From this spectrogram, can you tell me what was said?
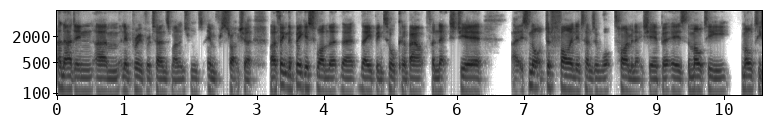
and adding um, an improved returns management infrastructure. I think the biggest one that, that they've been talking about for next year, uh, it's not defined in terms of what time of next year, but is the multi multi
